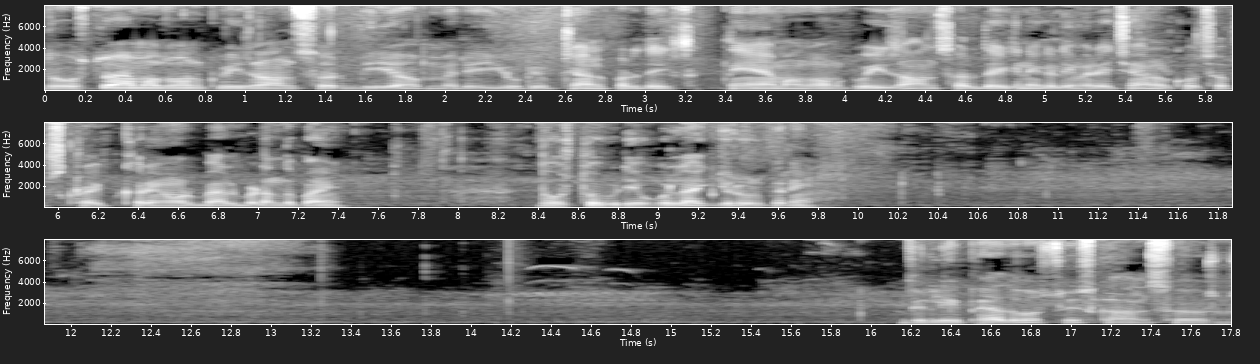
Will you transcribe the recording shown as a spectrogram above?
दोस्तों अमेज़ोन क्वीज़ आंसर भी आप मेरे YouTube चैनल पर देख सकते हैं। अमेज़ोन क्वीज़ आंसर देखने के लिए मेरे चैनल को सब्सक्राइब करें और बेल बटन दबाएँ। दोस्तों वीडियो को लाइक ज़रूर करें। दिलीप है दोस्तों इसका आंसर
